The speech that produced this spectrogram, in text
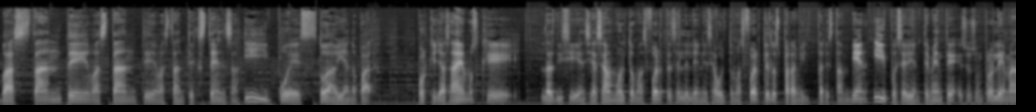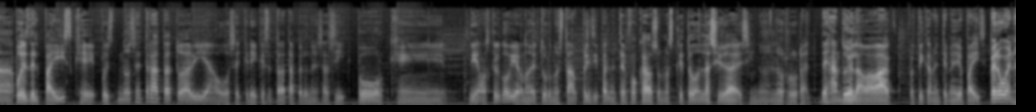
bastante, bastante, bastante extensa y pues todavía no para porque ya sabemos que las disidencias se han vuelto más fuertes, el ELN se ha vuelto más fuerte, los paramilitares también y pues evidentemente eso es un problema pues del país que pues no se trata todavía o se cree que se trata pero no es así porque digamos que el gobierno de turno está principalmente enfocado son más que todo en las ciudades y no en lo rural, dejando de lado a prácticamente medio país. Pero bueno,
